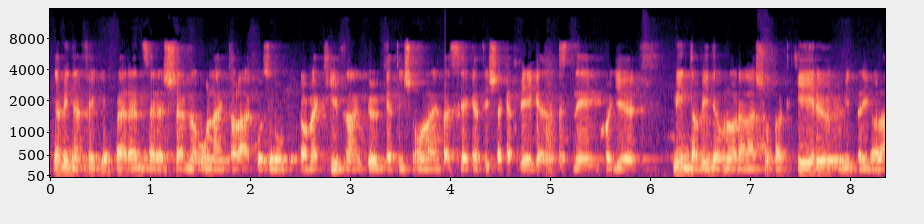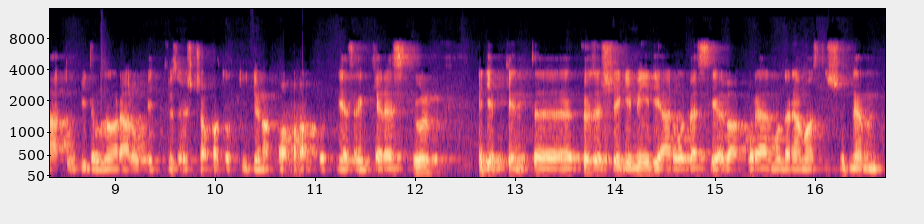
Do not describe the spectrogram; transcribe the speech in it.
de mindenféleképpen rendszeresen online találkozókra meghívnánk őket, és online beszélgetéseket végeznénk, hogy mind a videónarálásokat kérők, mind pedig a látó videónarálók egy közös csapatot tudjanak alkotni ezen keresztül. Egyébként közösségi médiáról beszélve, akkor elmondanám azt is, hogy nem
